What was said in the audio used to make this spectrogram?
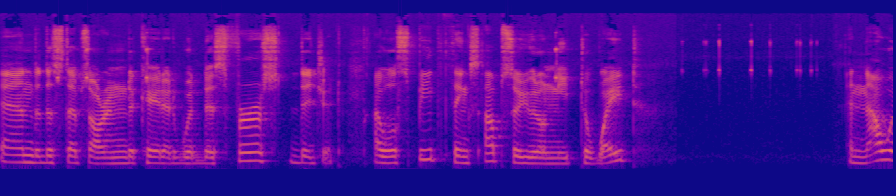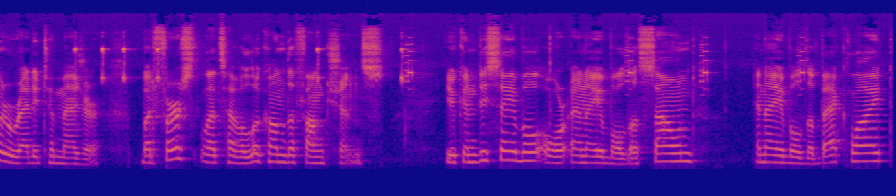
and the steps are indicated with this first digit. I will speed things up so you don't need to wait. And now we're ready to measure. But first let's have a look on the functions. You can disable or enable the sound, enable the backlight,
